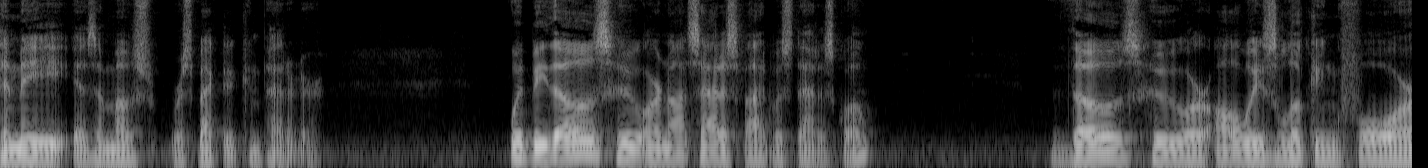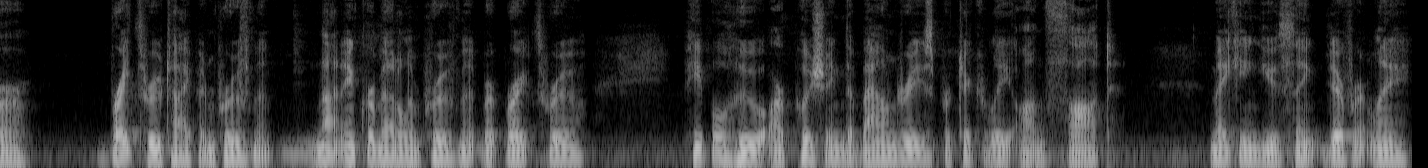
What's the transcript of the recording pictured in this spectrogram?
to me is a most respected competitor. Would be those who are not satisfied with status quo, those who are always looking for breakthrough type improvement, not incremental improvement, but breakthrough, people who are pushing the boundaries, particularly on thought making you think differently,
